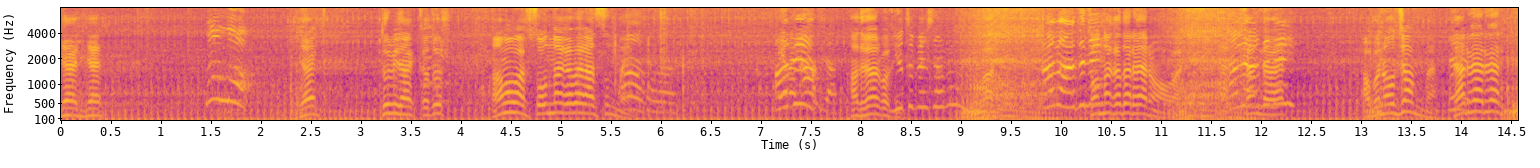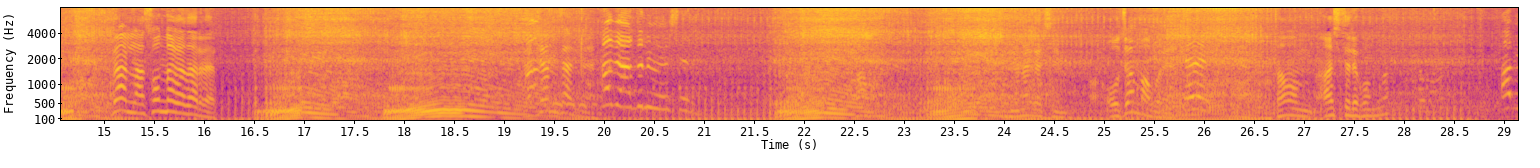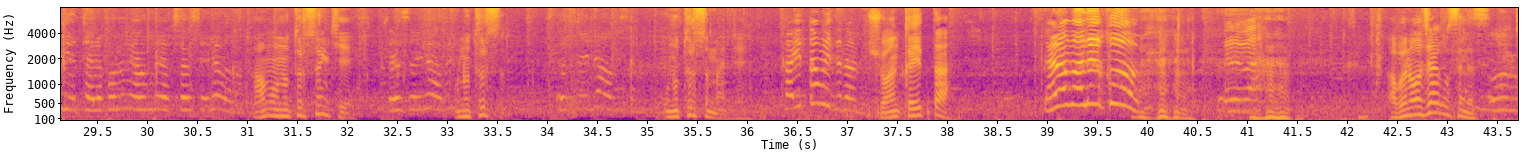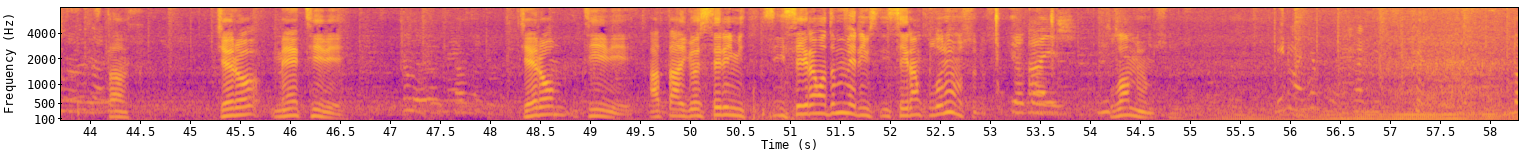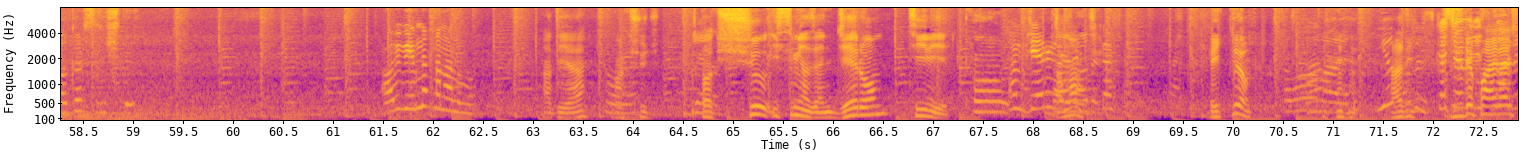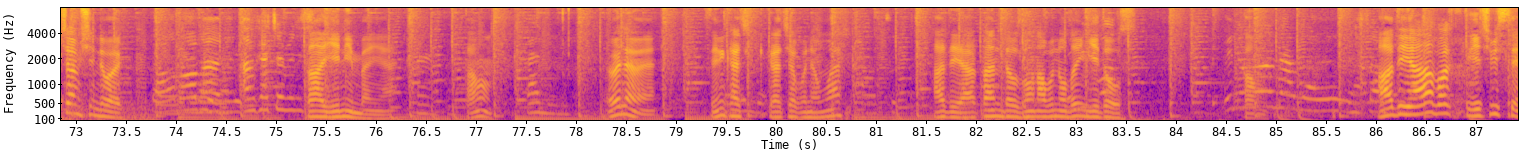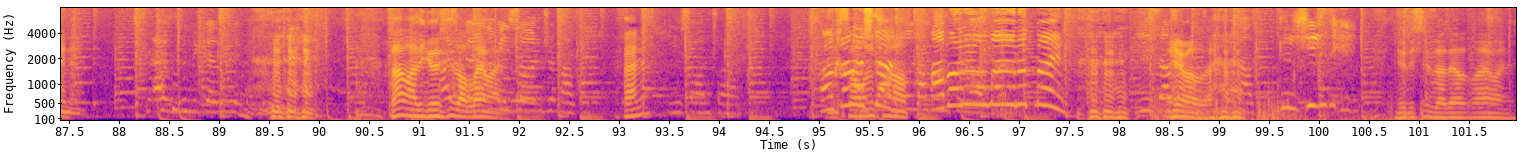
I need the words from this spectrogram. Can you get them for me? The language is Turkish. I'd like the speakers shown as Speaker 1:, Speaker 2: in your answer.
Speaker 1: Gel gel.
Speaker 2: Valla.
Speaker 1: Gel. Dur bir dakika dur. Ama bak sonuna kadar asılmayın.
Speaker 2: Abi
Speaker 1: Hadi ver bakayım.
Speaker 2: YouTube hesabı mı?
Speaker 1: Var.
Speaker 2: Abi adı ne?
Speaker 1: Sonuna kadar verme ama bak.
Speaker 2: Abi
Speaker 1: sen de ver.
Speaker 2: ne?
Speaker 1: Abone olacak mısın? Ver ver ver. Ver lan sonuna kadar ver. Verecek misin sen de?
Speaker 2: Abi adını versene.
Speaker 1: Yana kaçayım. Olacak mı abone?
Speaker 2: Evet.
Speaker 1: Tamam aç telefonunu.
Speaker 2: Abi ya, telefonum yanımda yok sen söyle bana.
Speaker 1: Ama unutursun ki.
Speaker 2: Sen söyle abi.
Speaker 1: Unutursun.
Speaker 2: Sen söyle abi sen.
Speaker 1: Unutursun bence.
Speaker 2: Kayıtta mıydın abi?
Speaker 1: Şu an kayıtta.
Speaker 2: Selam aleyküm.
Speaker 1: Abone olacak mısınız? Tamam. Cero M TV. Cerom TV. Hatta göstereyim. Instagram adımı vereyim. Instagram kullanıyor musunuz?
Speaker 2: Yok
Speaker 3: Hayır.
Speaker 1: Kullanmıyor musunuz?
Speaker 3: Benim annem
Speaker 2: Bakarsın işte.
Speaker 3: Abi benim de kanalım var.
Speaker 1: Hadi ya. Bak şu bak şu isim yaz yani Cerom TV.
Speaker 2: Tamam.
Speaker 3: Tamam
Speaker 1: Tamam. Bekliyorum.
Speaker 3: Yok.
Speaker 1: Hadi.
Speaker 3: biz
Speaker 1: Sizi de
Speaker 3: kaçabiliriz
Speaker 1: paylaşacağım şimdi bak.
Speaker 3: Abi, abi kaçabiliriz.
Speaker 1: Daha yeniyim ben ya. Tamam.
Speaker 3: Ben de.
Speaker 1: Öyle mi? Senin kaç kaç abonen var? Hadi ya ben de o zaman abone olayım 7 olsun. Tamam. Hadi ya bak geçmiş seni. Tamam hadi görüşürüz Allah'a emanet.
Speaker 3: İsa 13 16.
Speaker 1: Efendim?
Speaker 3: İsa 13 16.
Speaker 2: Arkadaşlar
Speaker 1: 16.
Speaker 2: abone olmayı unutmayın.
Speaker 3: İsa
Speaker 1: Eyvallah.
Speaker 3: 13 16. Görüşürüz.
Speaker 1: Görüşürüz hadi Allah'a emanet.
